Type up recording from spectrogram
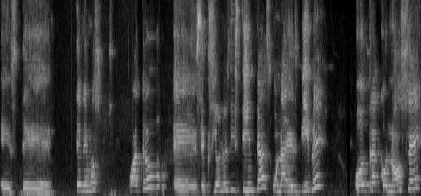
Este, tenemos cuatro eh, secciones distintas. Una es vive, otra conoce,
